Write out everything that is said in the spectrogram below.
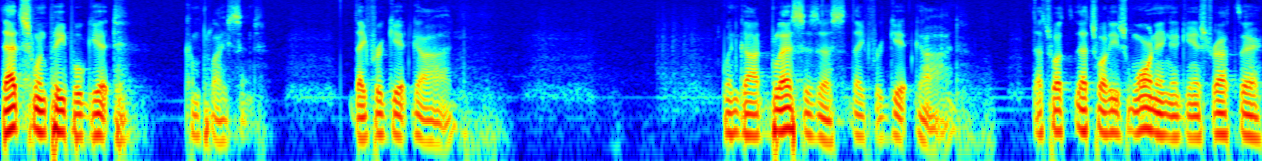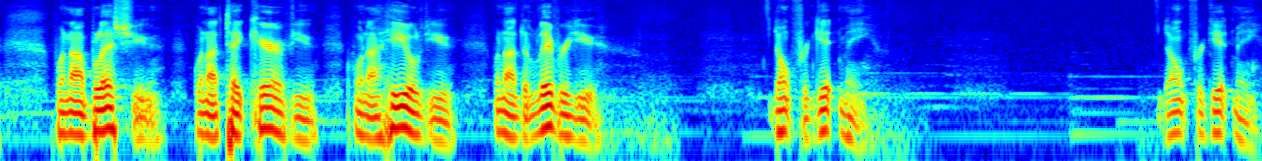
that's when people get complacent. They forget God. When God blesses us, they forget God. That's what, that's what he's warning against right there. When I bless you, when I take care of you, when I heal you, when I deliver you, don't forget me. Don't forget me.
